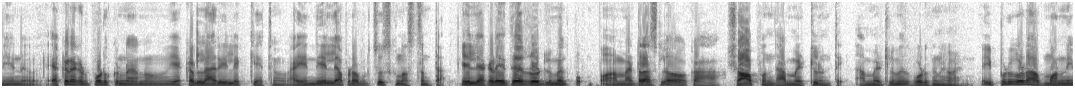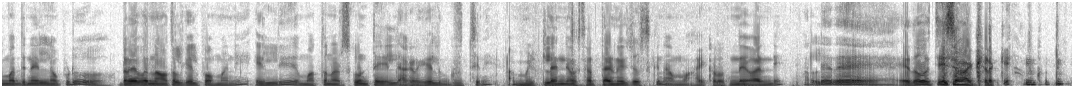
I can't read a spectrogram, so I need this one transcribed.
నేను ఎక్కడెక్కడ పడుకున్నాను ఎక్కడ లారీలు ఎక్కేయటం అవన్నీ వెళ్ళి అప్పుడప్పుడు చూసుకుని వస్తుంటా. వెళ్ళి ఎక్కడైతే రోడ్ల మీద మెడ్రాస్లో ఒక షాప్ ఉంది ఆ మెట్లు ఉంటాయి ఆ మెట్ల మీద పడుకునేవాడిని. ఇప్పుడు కూడా మొన్న ఈ మధ్యన వెళ్ళినప్పుడు డ్రైవర్ని అవతలకి వెళ్ళిపోమని వెళ్ళి మొత్తం నడుచుకుంటే వెళ్ళి అక్కడికి వెళ్ళి కూర్చుని ఆ మెట్లన్నీ ఒకసారి తడివి చూసుకుని అమ్మ ఇక్కడ ఉండేవాడిని మళ్ళీ ఏదో వచ్చేసాం అక్కడికి అనుకుంటున్నాను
